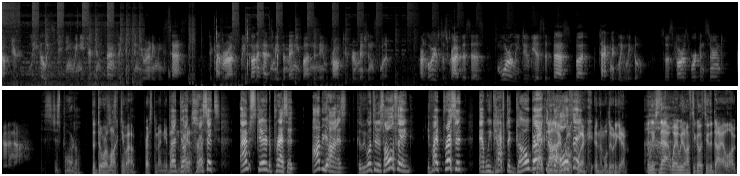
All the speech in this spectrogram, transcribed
up here, legally speaking, we need your consent to continue running these tests. To cover us, we've gone ahead and made the menu button an impromptu permission slip. Our lawyers describe this as morally dubious at best, but technically legal. So as far as we're concerned, good enough. This is just Portal. The door locked you out. Press the menu button. do I yes. press it? I'm scared to press it. I'll be honest, because we went through this whole thing. If I press it and we have to go back and do the die whole real thing. quick, and then we'll do it again. At least that way we don't have to go through the dialogue.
